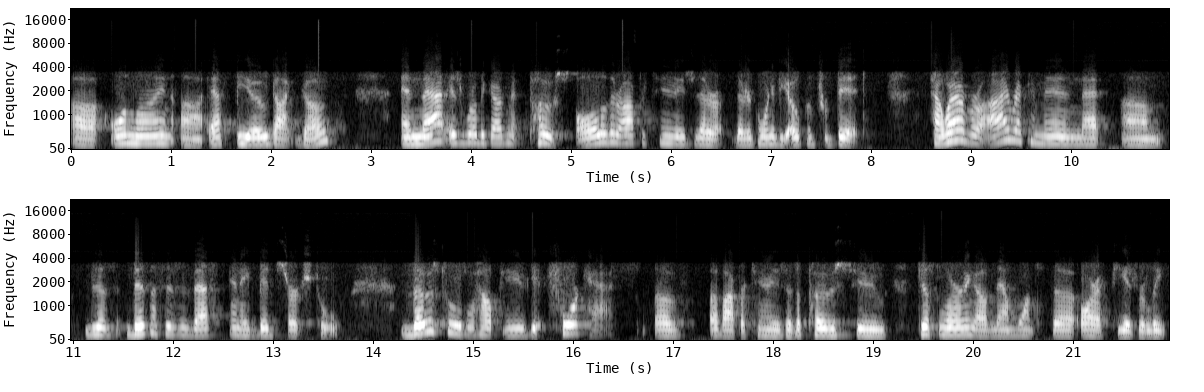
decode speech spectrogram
uh, online, uh, fbo.gov. And that is where the government posts all of their opportunities that are, that are going to be open for bid. However, I recommend that um, businesses invest in a bid search tool. Those tools will help you get forecasts of, of opportunities as opposed to just learning of them once the RFP is released.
